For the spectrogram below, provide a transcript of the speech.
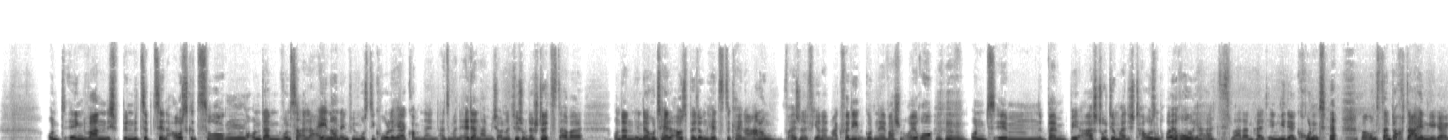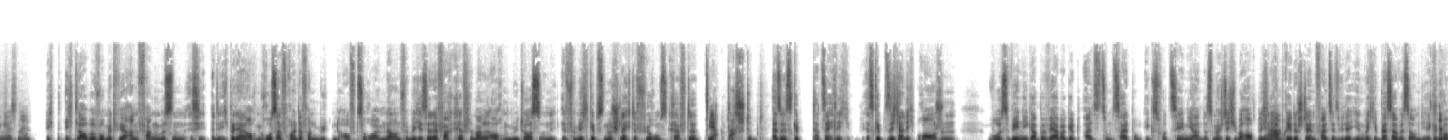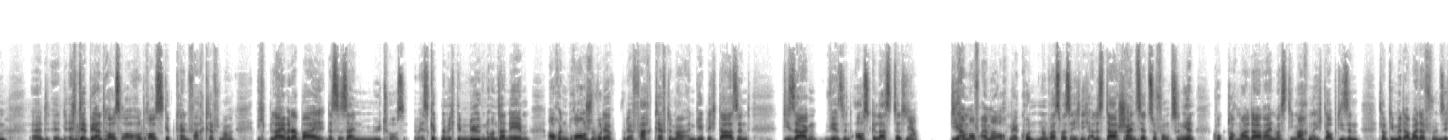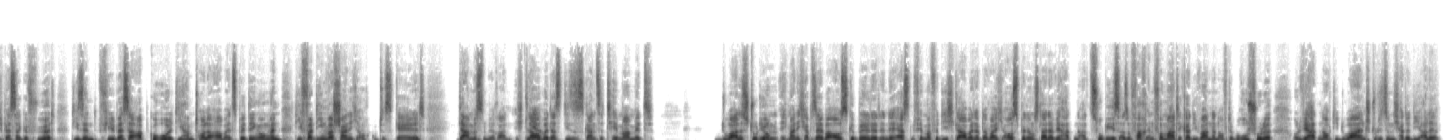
Und irgendwann, ich bin mit 17 ausgezogen und dann wohnst du alleine und irgendwie muss die Kohle herkommen. Nein, also meine Eltern haben mich auch natürlich unterstützt, aber und dann in der Hotelausbildung hättest du, keine Ahnung, weiß ich nicht, 400 Mark verdient. Gut, ne, war schon Euro. und ähm, beim BA-Studium hatte ich 1000 Euro. Ja, das war dann halt irgendwie der Grund, warum es dann doch dahin gegangen ist, ne? Ich, ich glaube, womit wir anfangen müssen, ist, also ich bin ja auch ein großer Freund davon, Mythen aufzuräumen. Ne? Und für mich ist ja der Fachkräftemangel auch ein Mythos. Und für mich gibt's nur schlechte Führungskräfte. Ja, das stimmt. Also es gibt tatsächlich, es gibt sicherlich Branchen, wo es weniger Bewerber gibt als zum Zeitpunkt X vor zehn Jahren. Das möchte ich überhaupt nicht in Ja. Abrede stellen, falls jetzt wieder irgendwelche Besserwisser um die Ecke kommen. äh, der Bernd haut raus, es gibt keinen Fachkräftemangel. Ich bleibe dabei, das ist ein Mythos. Es gibt nämlich genügend Unternehmen, auch in Branchen, wo der, wo der Fachkräftemangel angeblich da sind, die sagen, wir sind ausgelastet. Ja. Die haben auf einmal auch mehr Kunden und was weiß ich nicht alles. Da scheint es ja zu funktionieren. Guck doch mal da rein, was die machen. Ich glaube, die sind, ich glaube, die Mitarbeiter fühlen sich besser geführt. Die sind viel besser abgeholt. Die haben tolle Arbeitsbedingungen. Die verdienen wahrscheinlich auch gutes Geld. Da müssen wir ran. Ich glaube, Ja. dass dieses ganze Thema mit duales Studium, ich meine, ich habe selber ausgebildet in der ersten Firma, für die ich gearbeitet habe, da war ich Ausbildungsleiter, wir hatten Azubis, also Fachinformatiker, die waren dann auf der Berufsschule und wir hatten auch die dualen Studis und ich hatte die alle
